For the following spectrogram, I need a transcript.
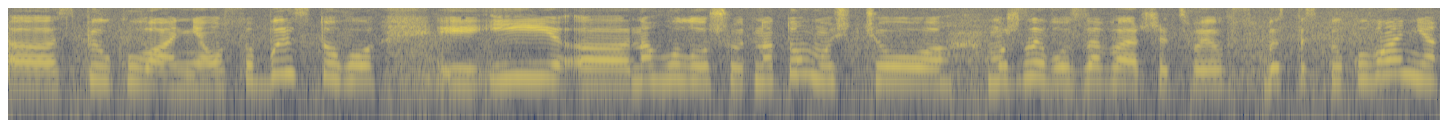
е, спілкування особистого і, наголошують на тому, що можливо завершить своє особисте спілкування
